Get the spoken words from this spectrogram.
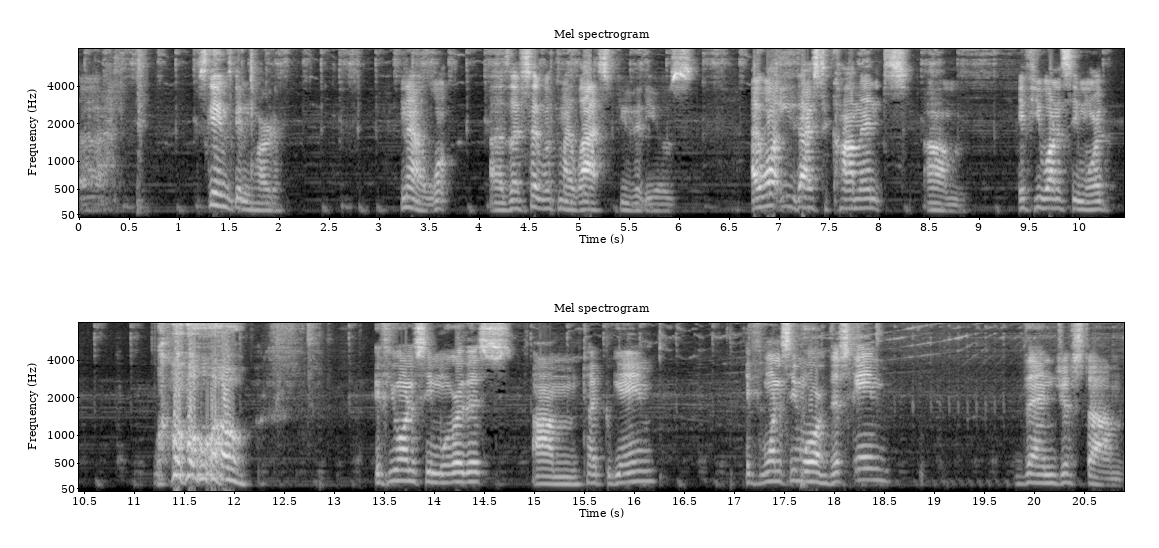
Uh, this game's getting harder. Now, as I've said with my last few videos, I want you guys to comment um, if you want to see more. whoa, whoa! If you want to see more of this um, type of game, if you want to see more of this game, then just um,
